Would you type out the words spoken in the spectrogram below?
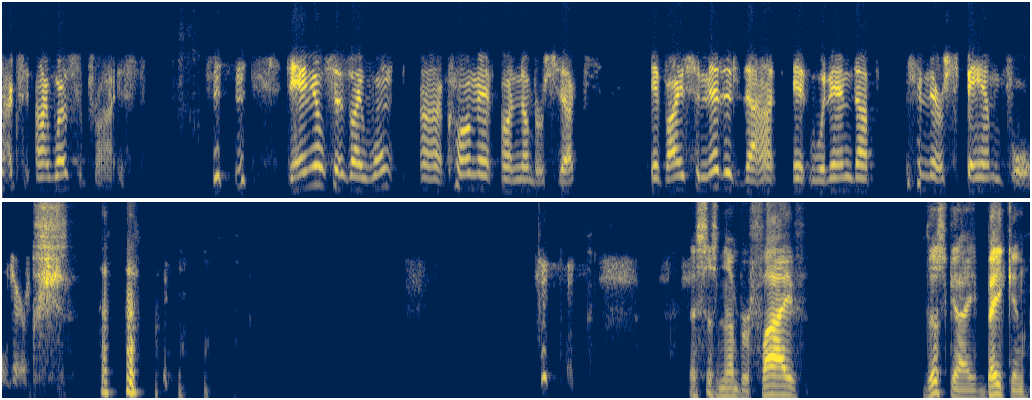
Actually, I was surprised. Daniel says I won't uh, comment on number six. If I submitted that, it would end up in their spam folder. This is number five. This guy, Bacon,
